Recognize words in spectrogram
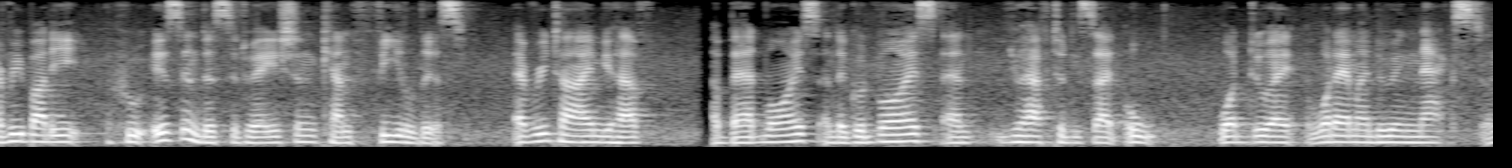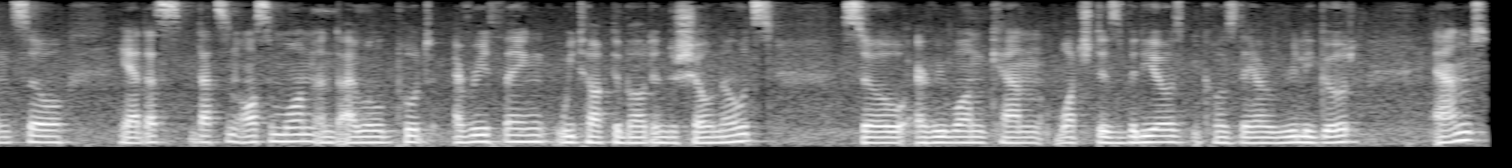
everybody who is in this situation can feel this. Every time you have a bad voice and a good voice, and you have to decide, oh, what do I, what am I doing next? And so, yeah, that's that's an awesome one, and I will put everything we talked about in the show notes, so everyone can watch these videos because they are really good. And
